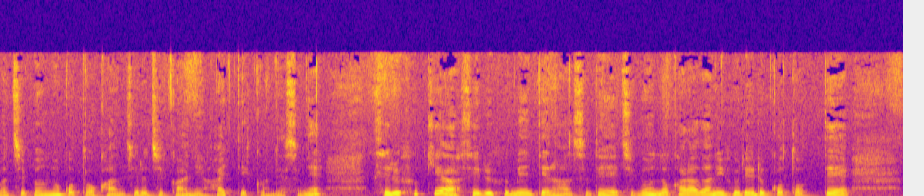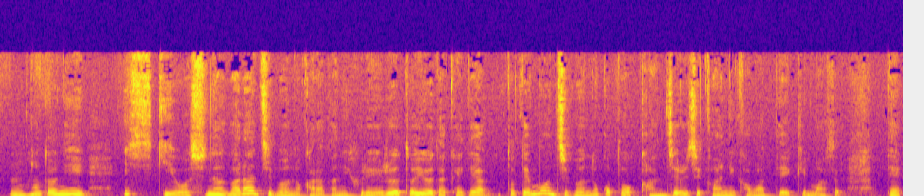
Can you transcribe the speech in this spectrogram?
あ、自分のことを感じる時間に入っていくんですね。セルフケアセルフメンテナンスで自分の体に触れることって、うん、本当に意識をしながら自分の体に触れるというだけでとても自分のことを感じる時間に変わっていきます。で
